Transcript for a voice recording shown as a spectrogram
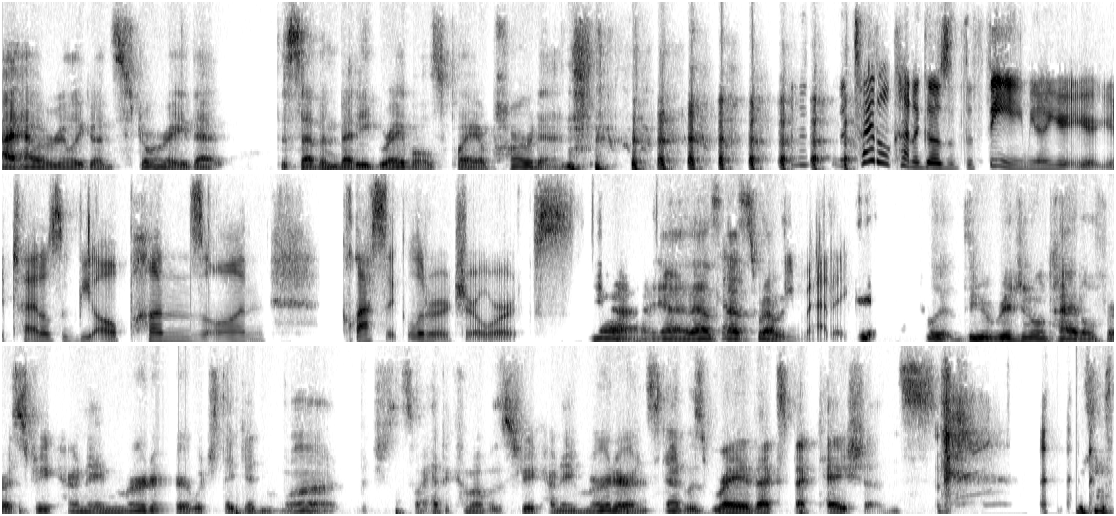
I have a really good story that the seven Betty Grables play a part in. the title kind of goes with the theme. You know, your, your, your titles would be all puns on classic literature works. Yeah, yeah, that's that's what I was. Thematic. The original title for a streetcar named Murder, which they didn't want, which so I had to come up with a streetcar named Murder instead, was Grave Expectations.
